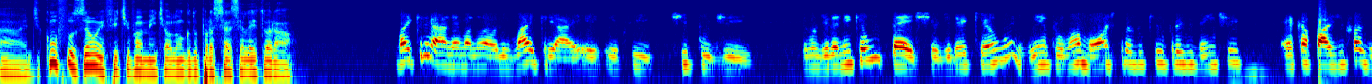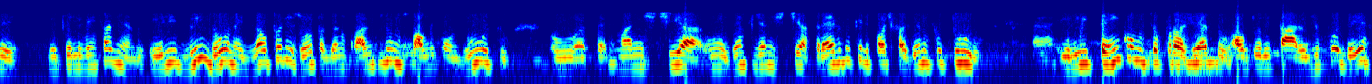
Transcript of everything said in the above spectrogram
uh, de confusão efetivamente ao longo do processo eleitoral? vai criar, né, Manuel? Ele vai criar esse tipo de, eu não diria nem que é um teste, eu diria que é um exemplo, uma amostra do que o presidente é capaz de fazer, do que ele vem fazendo. Ele blindou, né, desautorizou, está dando quase que um salvo-conduto, uma anistia, um exemplo de anistia prévia do que ele pode fazer no futuro. É, ele tem como seu projeto autoritário de poder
